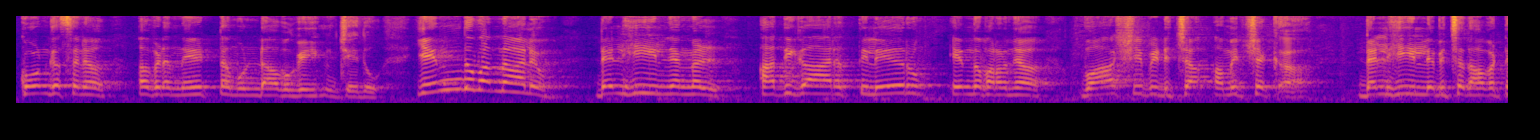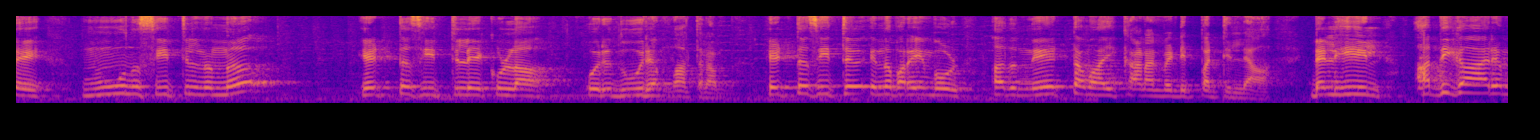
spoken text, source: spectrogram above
കോൺഗ്രസിന് അവിടെ നേട്ടമുണ്ടാവുകയും ചെയ്തു. എന്തു വന്നാലും ഡൽഹിയിൽ ഞങ്ങൾ അധികാരത്തിലേറും എന്ന് പറഞ്ഞ് വാശി പിടിച്ച അമിത്ഷയ്ക്ക് ഡൽഹിയിൽ ലഭിച്ചതാവട്ടെ മൂന്ന് സീറ്റിൽ നിന്ന് എട്ട് സീറ്റിലേക്കുള്ള ഒരു ദൂരം മാത്രം. എട്ട് സീറ്റ് എന്ന് പറയുമ്പോൾ അത് നേട്ടമായി കാണാൻ വേണ്ടി പറ്റില്ല. ഡൽഹിയിൽ അധികാരം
